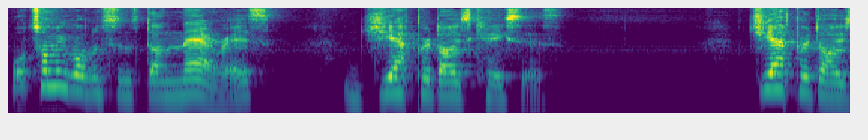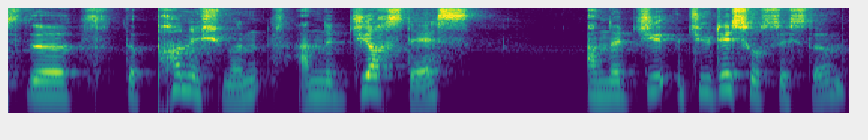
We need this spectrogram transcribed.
What Tommy Robinson's done there is jeopardize cases jeopardize the the punishment and the justice and the ju- judicial system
